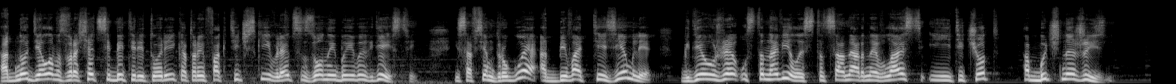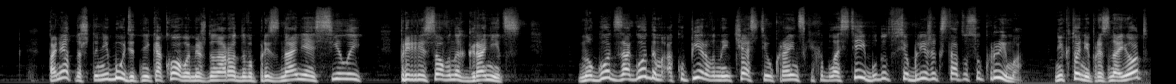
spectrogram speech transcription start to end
Одно дело возвращать себе территории, которые фактически являются зоной боевых действий. И совсем другое – отбивать те земли, где уже установилась стационарная власть и течет обычная жизнь. Понятно, что не будет никакого международного признания силой пририсованных границ. Но год за годом оккупированные части украинских областей будут все ближе к статусу Крыма. Никто не признает,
